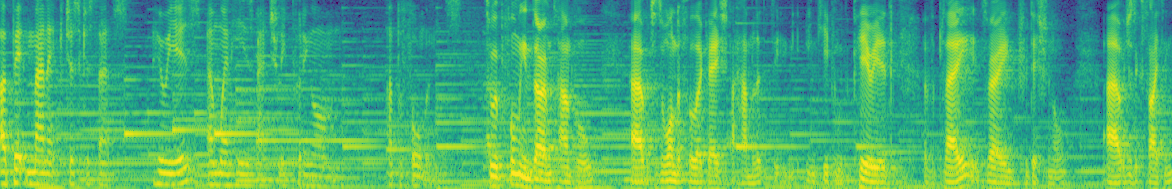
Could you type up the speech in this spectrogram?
a bit manic just because that's who he is and when he's actually putting on a performance. So we're performing in Durham Town Hall, uh, which is a wonderful location for Hamlet. It's in, in, keeping with the period of the play. It's very traditional, uh, which is exciting.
